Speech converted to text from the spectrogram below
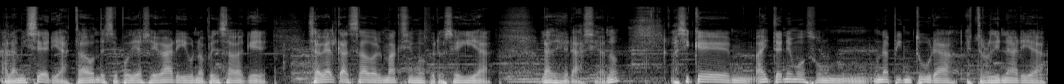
a la miseria, hasta dónde se podía llegar y uno pensaba que se había alcanzado el máximo, pero seguía la desgracia, ¿no? Así que mm, ahí tenemos una pintura extraordinaria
